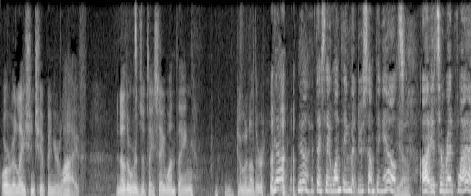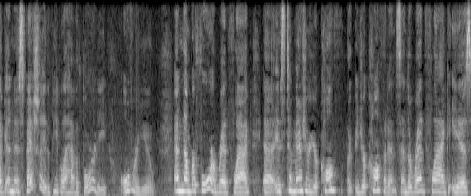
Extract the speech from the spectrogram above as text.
or relationship in your life. In other words, if they say one thing, do another. yeah, yeah. If they say one thing but do something else, Yeah. uh, it's a red flag, and especially the people that have authority over you. And number four, red flag, uh, is to measure your conf- your confidence, and the red flag is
